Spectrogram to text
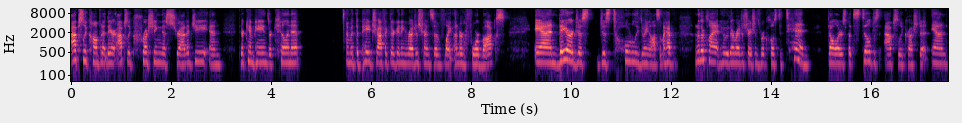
absolutely confident they are absolutely crushing this strategy and their campaigns are killing it. And with the paid traffic, they're getting registrants of like under four bucks and they are just just totally doing awesome i have another client who their registrations were close to $10 but still just absolutely crushed it and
